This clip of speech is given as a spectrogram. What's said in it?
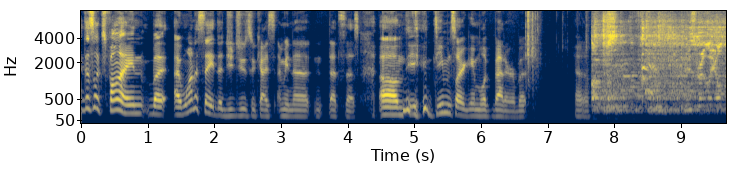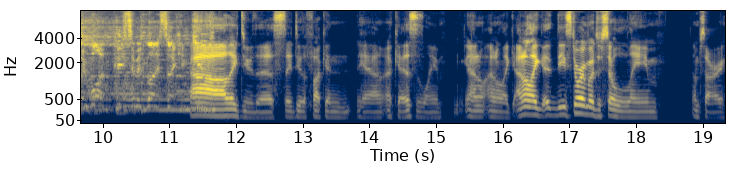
This looks fine, but I want to say the Jujutsu Kaisen. I mean, uh, that's this. Um, the Demon Slayer game looked better, but. I don't know. There's really only one piece of advice I can give. Oh, they do this. They do the fucking yeah. Okay, this is lame. I don't. I don't like. I don't like uh, these story modes are so lame. I'm sorry.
